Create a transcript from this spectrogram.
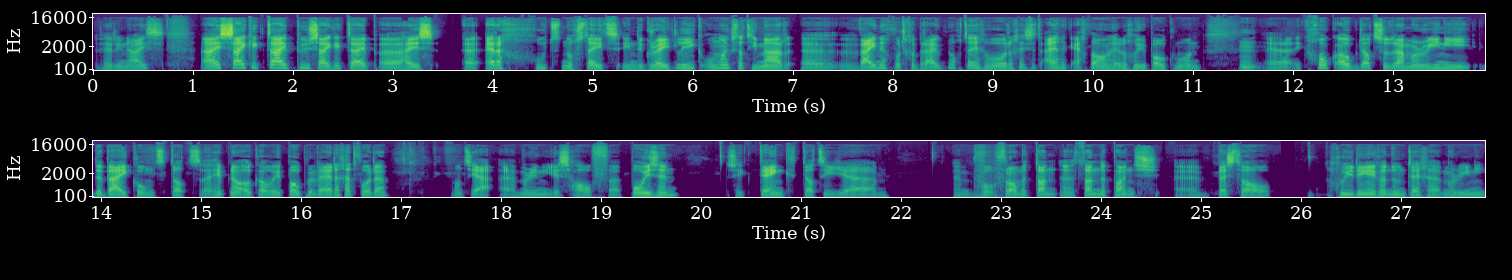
Very nice. Uh, hij is Psychic type, puur Psychic type. Uh, hij is uh, erg goed nog steeds in de Great League. Ondanks dat hij maar uh, weinig wordt gebruikt nog tegenwoordig, is het eigenlijk echt wel een hele goede Pokémon. Hm. Uh, ik gok ook dat zodra Marini erbij komt, dat Hypno ook wel weer populairder gaat worden. Want ja, Marini is half poison. Dus ik denk dat hij uh, bijvoorbeeld vooral met Thun Thunder Punch best wel goede dingen kan doen tegen Marini.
